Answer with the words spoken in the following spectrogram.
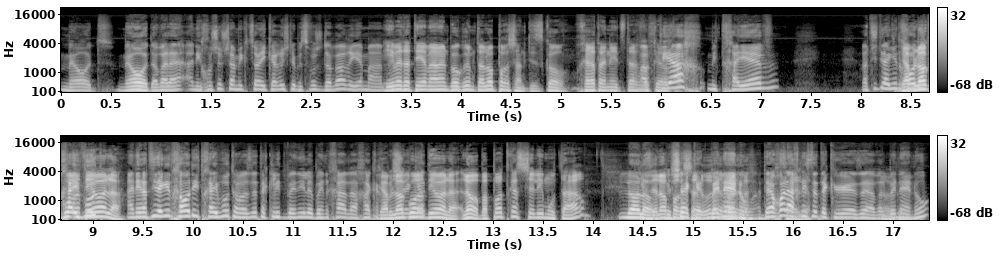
מאוד, מאוד, אבל אני חושב שהמקצוע העיקרי שלי בסופו של דבר יהיה מאמן. אם אתה תהיה מאמן בוגרים, אתה לא פרשן, תזכור. אחרת אני אצטרך לבקר. מבטיח, מתחייב. רציתי להגיד לך גם עוד לא התחייבות. גוורדיולה. אני רציתי להגיד לך עוד התחייבות, אבל זה תקליט ביני לבינך, ואחר כך גם לא בשקט. גוורדיולה. לא, בפודקאסט שלי מותר. לא, לא, לא בשקט, פרשנות, בינינו. אבל- אתה יכול. להכניס את זה אבל אוקיי. בינינו.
